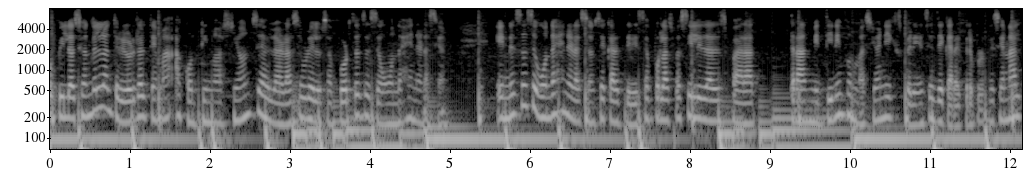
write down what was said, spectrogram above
Recopilación de lo anterior del tema, a continuación se hablará sobre los aportes de segunda generación. En esta segunda generación se caracteriza por las facilidades para transmitir información y experiencias de carácter profesional.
